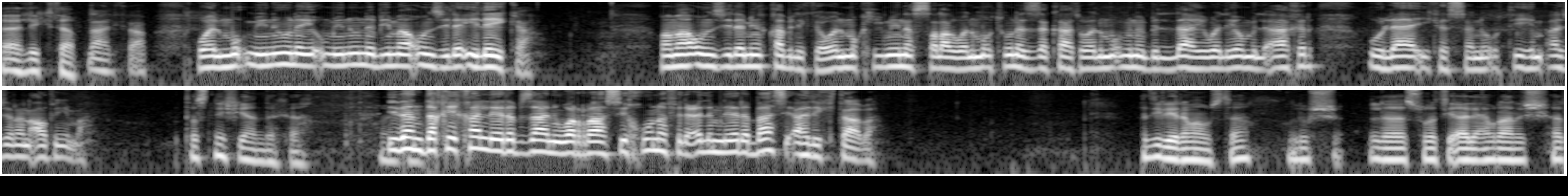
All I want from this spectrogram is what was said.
ئەهلی کتاب لا الكتاب. والمؤمنون يؤمنون بما أنزل إليك وما أنزل من قبلك والمقيمين الصلاة والمؤتون الزكاة والمؤمنون بالله واليوم الآخر أولئك سنؤتيهم أجرا عظيما. تەصنیفیان دەکا إذا دقيقا ليرة بزاني والراسخون في العلم ليرة باسي أهل كتابة ئەدی لێرە مامۆستا لەش لە سوەتی ئالی ئەمرانش هەر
